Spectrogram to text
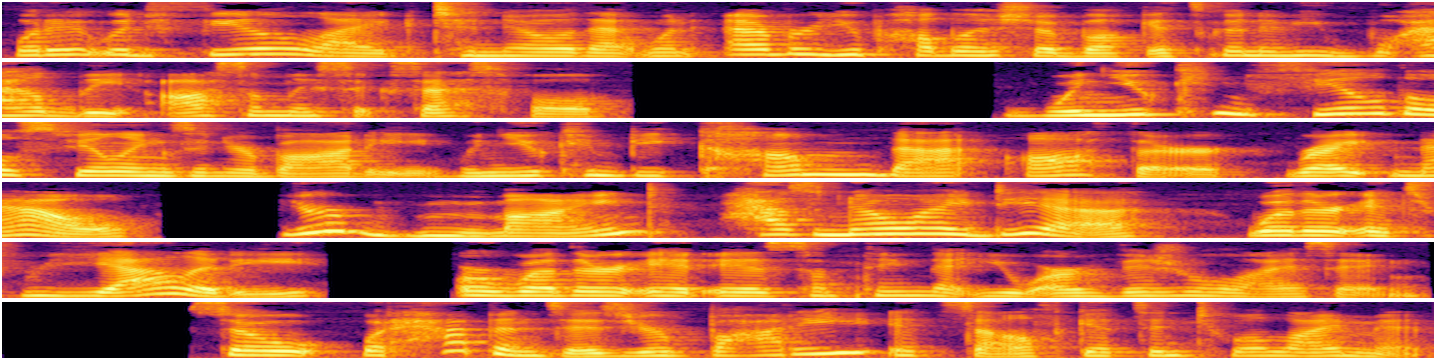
What it would feel like to know that whenever you publish a book, it's going to be wildly, awesomely successful. When you can feel those feelings in your body, when you can become that author right now, your mind has no idea whether it's reality or whether it is something that you are visualizing. So, what happens is your body itself gets into alignment.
